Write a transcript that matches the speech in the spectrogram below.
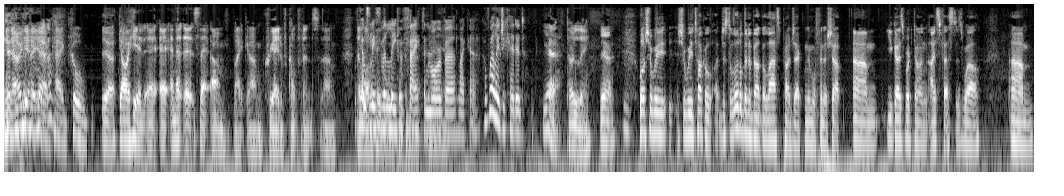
you know, yeah, yeah, okay, cool, yeah, go ahead, a- a- and it, it's that um, like um, creative confidence. Um, that becomes less of a leap of faith and more yeah. of a like a, a well-educated. Yeah, totally. yeah. Well, should we should we talk a, just a little bit about the last project and then we'll finish up? Um, you guys worked on Ice Fest as well. Um,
